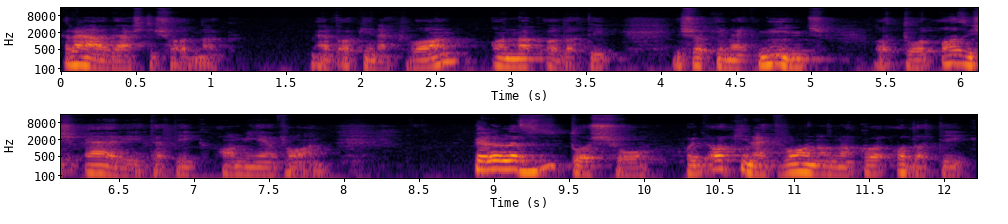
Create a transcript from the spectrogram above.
ráadást is adnak. Mert akinek van, annak adatik, és akinek nincs, attól az is elrétetik, amilyen van. Például ez az utolsó, hogy akinek van, annak adatik,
